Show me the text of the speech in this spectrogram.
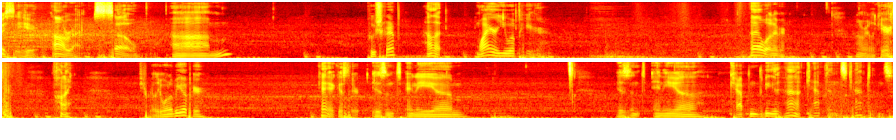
Me see here. All right. So, um, push grip. How that? Why are you up here? Well, whatever. I don't really care. Fine. If you really want to be up here. Okay, I guess there isn't any, um, isn't any, uh, captain to be, captains, captains.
